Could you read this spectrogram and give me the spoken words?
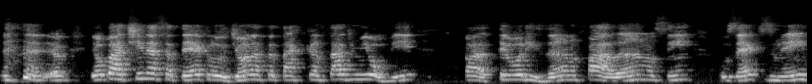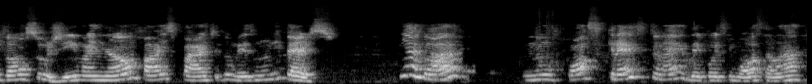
eu, eu bati nessa tecla, o Jonathan tá cansado de me ouvir, teorizando, falando assim, os X-Men vão surgir, mas não faz parte do mesmo universo. E agora, no pós-crédito, né? Depois que mostra lá,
